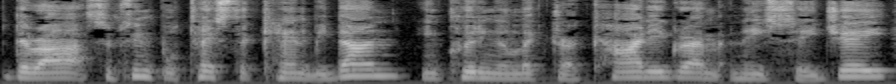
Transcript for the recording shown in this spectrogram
There are some simple tests that can be done, including an electrocardiogram and ECG.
